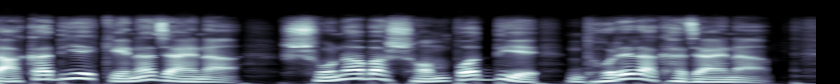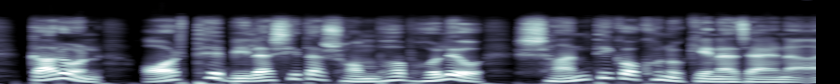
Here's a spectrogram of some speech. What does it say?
টাকা দিয়ে কেনা যায় না, সোনা বা সম্পদ দিয়ে ধরে রাখা যায় না। কারণ, অর্থে বিলাসিতা সম্ভব হলেও শান্তি কখনো কেনা যায় না।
